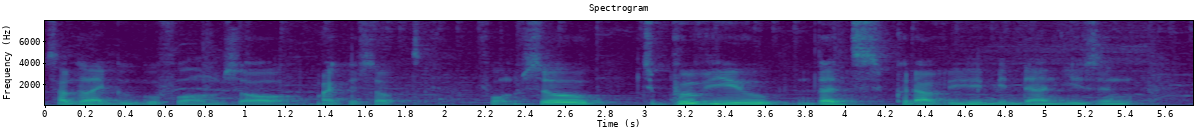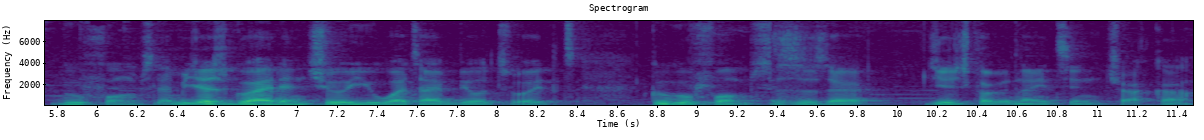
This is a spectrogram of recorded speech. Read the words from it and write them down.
something like Google Forms or Microsoft Forms. So to prove you that could have even been done using Google Forms, let me just go ahead and show you what I built with Google Forms. This is a GH COVID-19 tracker.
